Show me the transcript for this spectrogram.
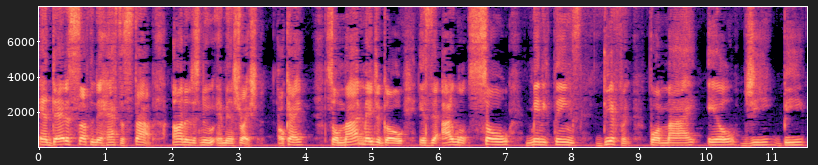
And that is something that has to stop under this new administration. Okay? So my major goal is that I want so many things different for my LGBTQI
